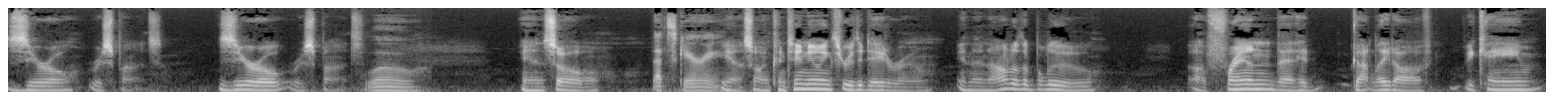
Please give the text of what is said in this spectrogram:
zero response zero response. Whoa. And so that's scary. Yeah, so I'm continuing through the data room, and then out of the blue, a friend that had got laid off became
